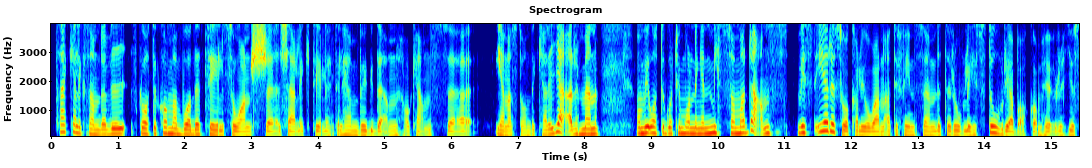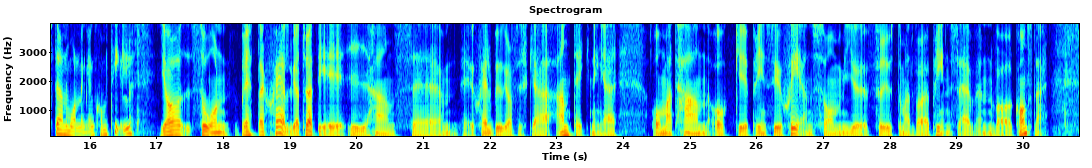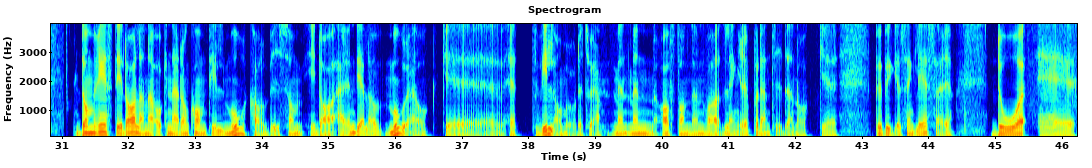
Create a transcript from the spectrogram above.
Tack Alexandra. Vi ska återkomma både till Sorns eh, kärlek till, till hembygden och hans eh, enastående karriär. Men om vi återgår till målningen Midsommardans. Visst är det så, Karl Johan, att det finns en lite rolig historia bakom hur just den målningen kom till? Ja, son berättar själv, jag tror att det är i hans eh, självbiografiska anteckningar om att han och eh, prins Eugen, som ju förutom att vara prins även var konstnär, de reste i Dalarna och när de kom till Morkarlby som idag är en del av Mora och eh, ett villaområde tror jag. Men, men avstånden var längre på den tiden och eh, bebyggelsen glesare. Då, eh,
